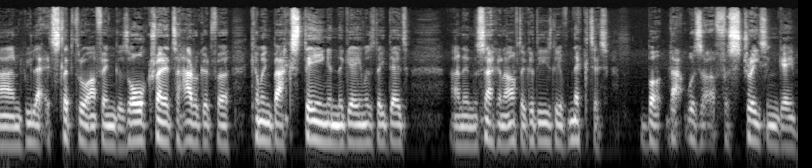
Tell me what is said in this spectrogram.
and we let it slip through our fingers. All credit to Harrogate for coming back, staying in the game as they did. And in the second half, they could easily have nicked it. But that was a frustrating game.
